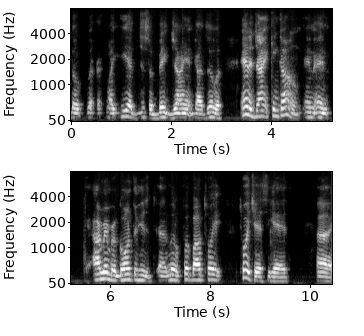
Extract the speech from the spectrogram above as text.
the like he had just a big giant Godzilla and a giant King Kong, and and I remember going through his uh, little football toy toy chest he had. Uh,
